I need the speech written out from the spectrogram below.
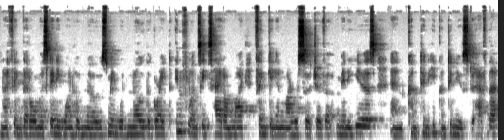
And I think that almost anyone who knows me would know the great influence he's had on my thinking and my research over many years. And he continues to have that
